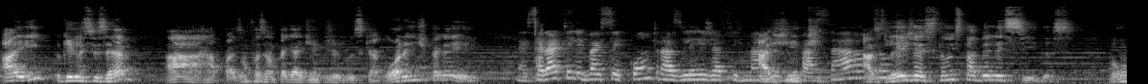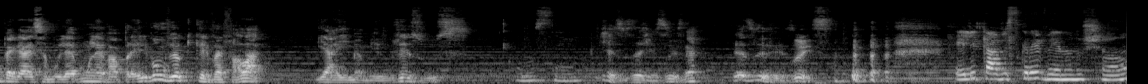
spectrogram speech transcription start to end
Aí, o que, que eles fizeram? Ah, rapaz, vamos fazer uma pegadinha com Jesus, que agora a gente pega ele. Mas será que ele vai ser contra as leis já afirmadas gente- no passado? As leis já estão estabelecidas. Vamos pegar essa mulher, vamos levar pra ele, vamos ver o que, que ele vai falar? E aí, meu amigo, Jesus. Como sempre. Jesus é Jesus, né? Jesus é Jesus. Ele estava escrevendo no chão,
